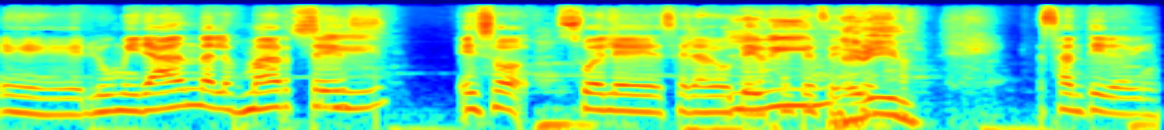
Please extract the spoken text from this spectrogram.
eh, Lu Miranda los martes, Sí. Eso suele ser algo que Levin. la gente festeja. Levin. Santi Levin.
